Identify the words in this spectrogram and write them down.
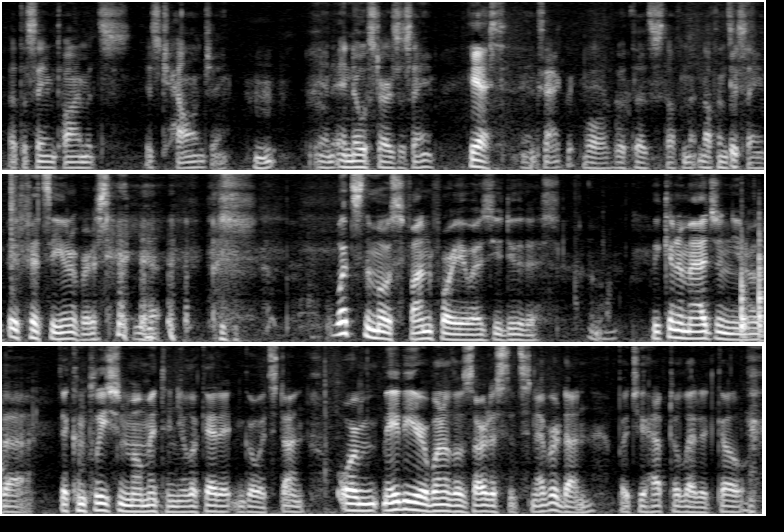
at the same time, it's it's challenging, Mhm. and and no star's the same. Yes, Yeah. exactly. Well, with that stuff, nothing's the same. it fits the universe. Yeah. What's the most fun for you as you do this? Um, we can imagine, you know, the the completion moment, and you look at it and go, "It's done." Or maybe you're one of those artists that's never done, but you have to let it go.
